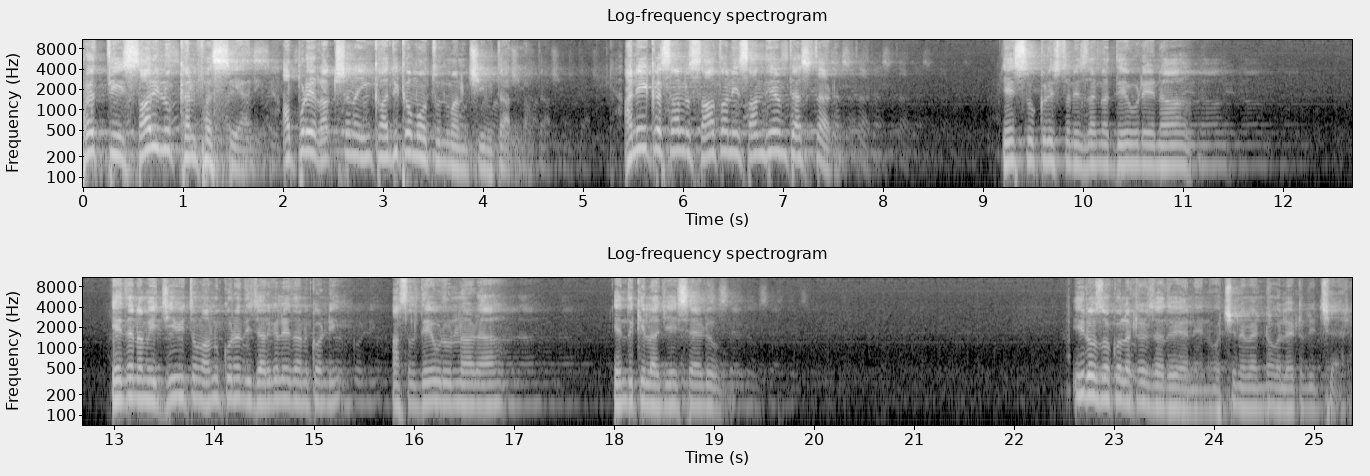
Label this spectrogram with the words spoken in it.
ప్రతిసారి నువ్వు కన్ఫెస్ చేయాలి. అప్పుడే రక్షణ ఇంకా అధికమవుతుంది మన జీవితాల్లో. అనేక సార్లు సాతాన్ని సందేహం తెస్తాడు. యేసుక్రీస్తు నిజంగా దేవుడేనా? ఏదైనా మీ జీవితంలో అనుకున్నది జరగలేదు అనుకోండి అసలు దేవుడు ఉన్నాడా? ఎందుకు ఇలా చేశాడు? ఈరోజు ఒక లెటర్ చదివాను నేను. వచ్చిన వెంటనే ఒక లెటర్ ఇచ్చారు.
